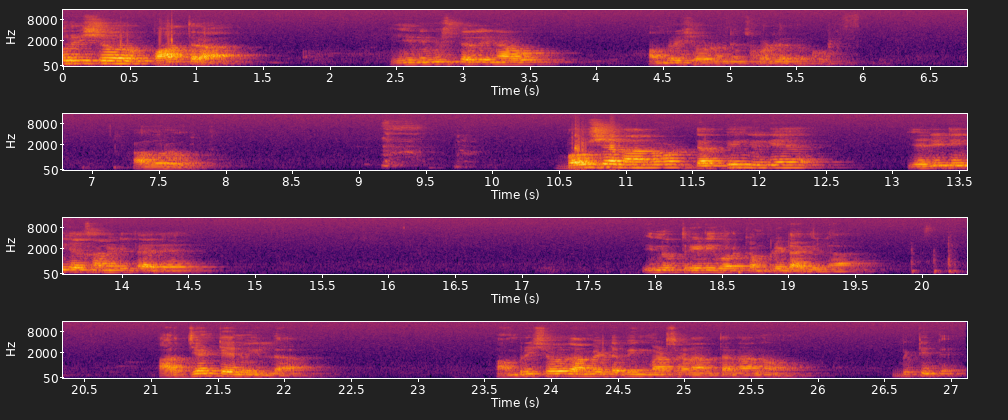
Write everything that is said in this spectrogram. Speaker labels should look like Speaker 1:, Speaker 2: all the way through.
Speaker 1: ಅಂಬರೀಷ್ ಅವರ ಪಾತ್ರ ಈ ನಿಮಿಷದಲ್ಲಿ ನಾವು ಅಂಬರೀಷ್ ಅವರನ್ನು ನೆನೆಸ್ಕೊಳ್ಲೇಬೇಕು ಅವರು, ಬಹುಶಃ ನಾನು ಡಬ್ಬಿಂಗ್ಗೆ ಎಡಿಟಿಂಗ್ ಕೆಲಸ ನಡೀತಾ ಇದೆ. ಇನ್ನು ತ್ರೀ ಡಿ ವರ್ಕ್ ಕಂಪ್ಲೀಟ್ ಆಗಿಲ್ಲ. ಅರ್ಜೆಂಟ್ ಏನೂ ಇಲ್ಲ. ಅಂಬರೀಷ್ ಅವ್ರದ್ದು ಆಮೇಲೆ ಡಬ್ಬಿಂಗ್ ಮಾಡಿಸೋಣ ಅಂತ ನಾನು ಬಿಟ್ಟಿದ್ದೆ.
